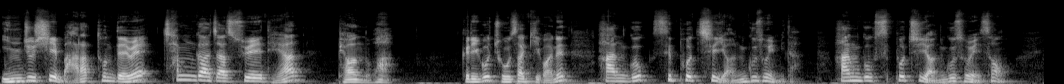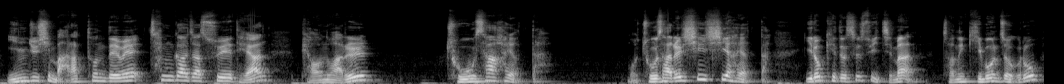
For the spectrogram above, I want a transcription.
인주시 마라톤 대회 참가자 수에 대한 변화. 그리고 조사 기관은 한국 스포츠 연구소입니다. 한국 스포츠 연구소에서 인주시 마라톤 대회 참가자 수에 대한 변화를 조사하였다. 뭐 조사를 실시하였다. 이렇게도 쓸 수 있지만 저는 기본적으로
